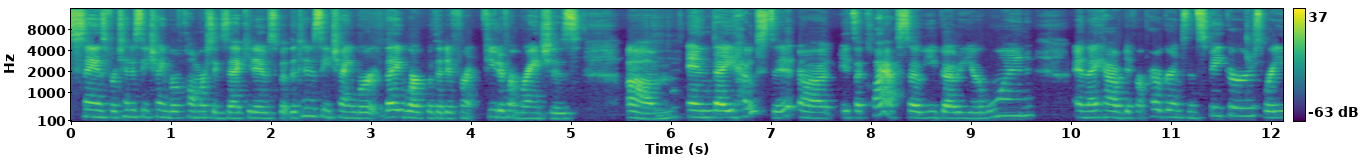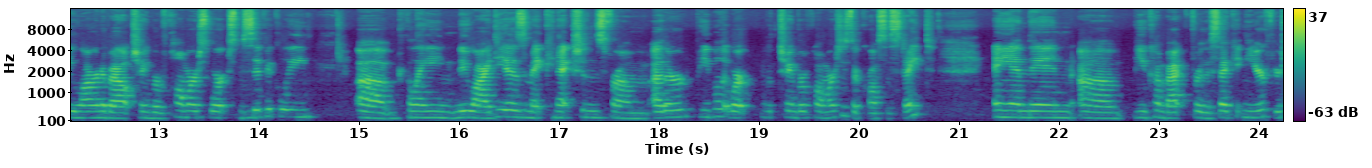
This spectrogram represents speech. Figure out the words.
Stands for Tennessee Chamber of Commerce Executives, but the Tennessee Chamber they work with a different few different branches, um, and they host it. Uh, it's a class, so you go to year one, and they have different programs and speakers where you learn about Chamber of Commerce work specifically, um, glean new ideas, make connections from other people that work with Chamber of Commerces across the state. And then um, you come back for the second year if you're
